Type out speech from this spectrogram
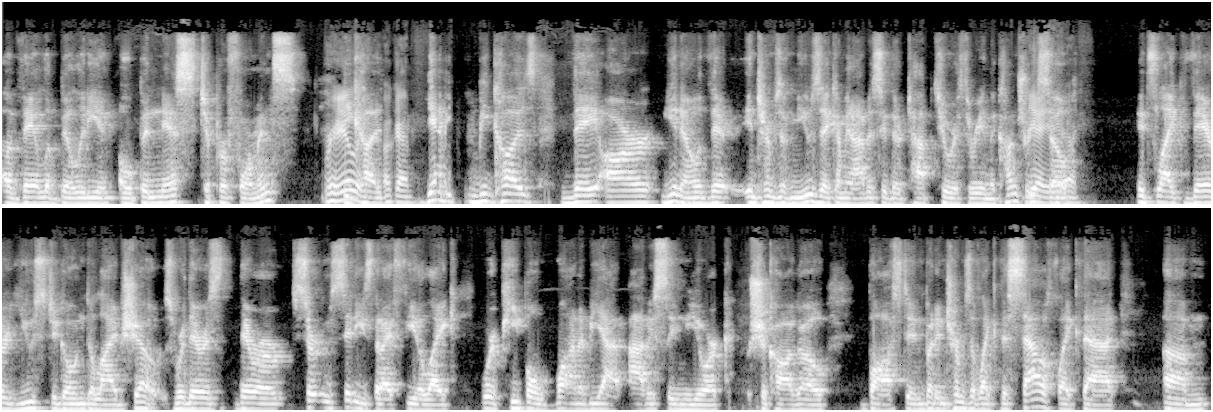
availability and openness to performance Really? Because okay. yeah, because they are, you know, they're in terms of music. I mean, obviously they're top two or three in the country. Yeah, yeah, so yeah. it's like they're used to going to live shows where there's there are certain cities that I feel like where people want to be at. Obviously, New York, Chicago, Boston, but in terms of like the South, like that, um,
